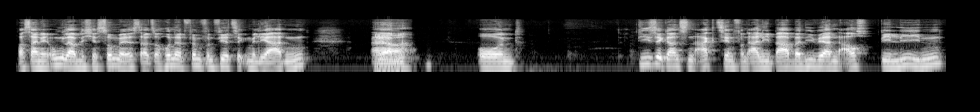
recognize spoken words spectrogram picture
was eine unglaubliche Summe ist, also 145 Milliarden. Ähm, ja. Und diese ganzen Aktien von Alibaba, die werden auch beliehen.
